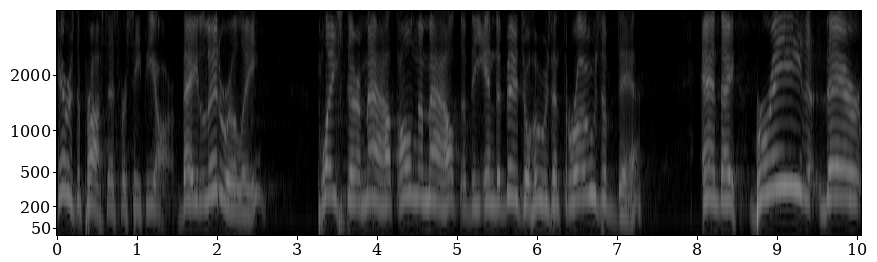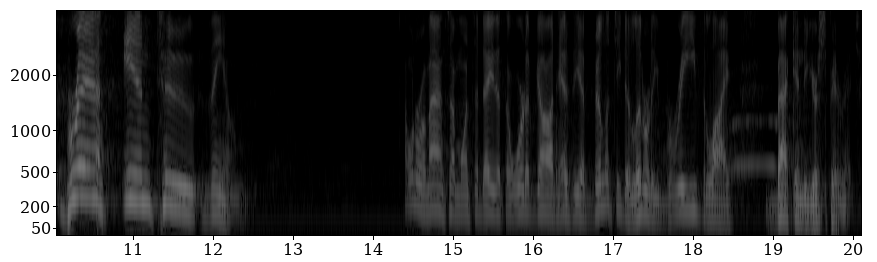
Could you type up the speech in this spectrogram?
Here is the process for CPR. They literally place their mouth on the mouth of the individual who is in throes of death, and they breathe their breath into them. I want to remind someone today that the Word of God has the ability to literally breathe life back into your spirit.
